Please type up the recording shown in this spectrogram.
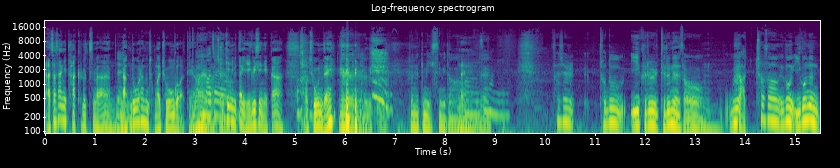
아차상이 다 그렇지만 네. 낭독을 하면 정말 좋은 것 같아요. 아, 맞아요. 키키님이 딱 읽으시니까 어, 좋은데? 네. 그런 느낌이 있습니다. 네. 아, 세상에. 사실 저도 이 글을 들으면서 음. 왜 아차상 이거 이거는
